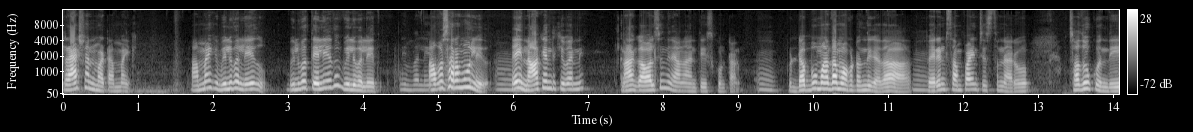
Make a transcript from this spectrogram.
ట్రాష్ అనమాట అమ్మాయికి. ఆ అమ్మాయికి విలువ లేదు. విలువ తెలియదు విలువ లేదు. అవసరమూ లేదు. ఏయ్ నాకెందుకు ఇవన్నీ? నాకు కావాల్సింది నేను నేను తీసుకుంటాను. ఇప్పుడు డబ్బు మదం ఒకటి ఉంది కదా పేరెంట్స్ సంపాదించిస్తున్నారు చదువుకుంది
